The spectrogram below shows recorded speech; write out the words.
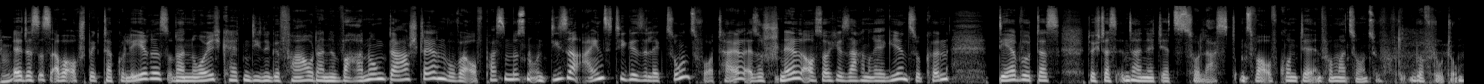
Mhm. Äh, das ist aber auch Spektakuläres oder Neuigkeiten, die eine Gefahr oder eine Warnung darstellen, wo wir aufpassen müssen. Und dieser einstige Selektionsvorteil, also schnell auf solche Sachen reagieren zu können, der wird das durch das Internet jetzt zur Last. Und zwar aufgrund der Informationsüberflutung.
